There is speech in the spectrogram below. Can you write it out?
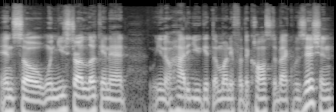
And so when you start looking at you know how do you get the money for the cost of acquisition?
